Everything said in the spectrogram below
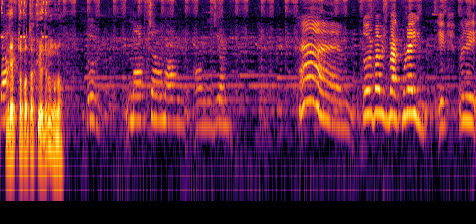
galiba. Laptopa takıyor değil mi bunu? Dur. Ne yapacağını an- anlayacağım. Ha, dur babiş bak buraya gid- e, böyle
